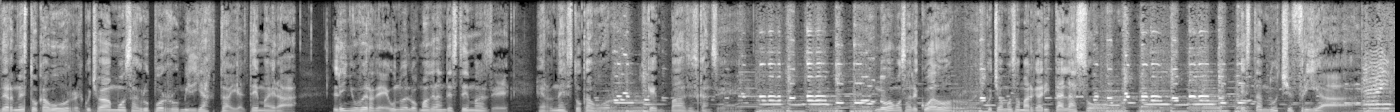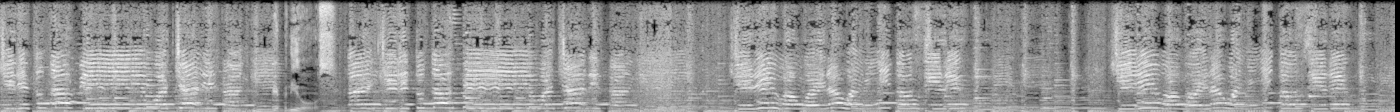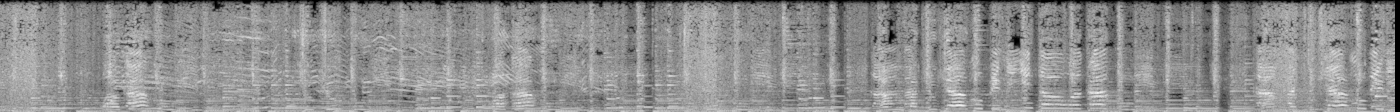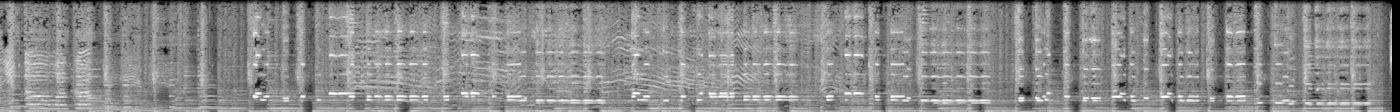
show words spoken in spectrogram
de Ernesto Cabur, escuchábamos al grupo Rumi Yacta y el tema era Leño Verde, uno de los más grandes temas de Ernesto Cabur. Que en paz descanse. Nos vamos al Ecuador, escuchamos a Margarita Lazo. Esta noche fría. Bienvenidos.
